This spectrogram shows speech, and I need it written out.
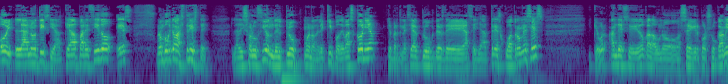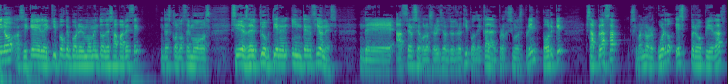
Hoy la noticia que ha aparecido es una un poquito más triste. La disolución del club, bueno, del equipo de Basconia, que pertenecía al club desde hace ya 3-4 meses y que bueno, han decidido cada uno seguir por su camino, así que el equipo que por el momento desaparece, desconocemos si desde el club tienen intenciones de hacerse con los servicios de otro equipo de cara al próximo sprint, porque esa plaza, si mal no recuerdo, es propiedad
